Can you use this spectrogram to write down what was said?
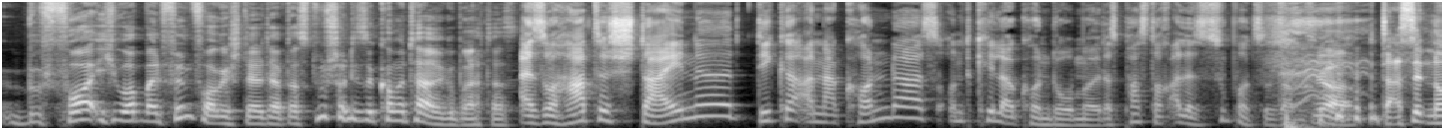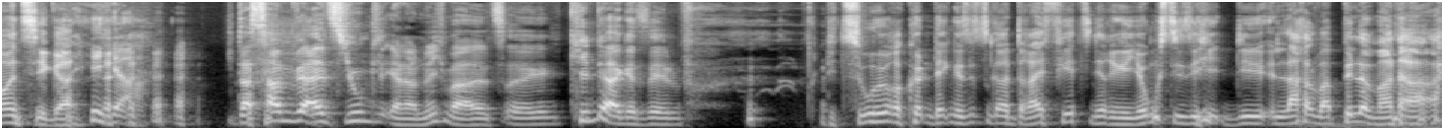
bevor ich überhaupt meinen Film vorgestellt habe, dass du schon diese Kommentare gebracht hast. Also harte Steine, dicke Anacondas und Killerkondome. Das passt doch alles super zusammen. Ja, das sind 90er. ja. das haben wir als Jugendliche, ja noch nicht mal, als äh, Kinder gesehen. Die Zuhörer könnten denken, hier sitzen gerade drei 14-jährige Jungs, die, sich, die lachen über Pillemann. ja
